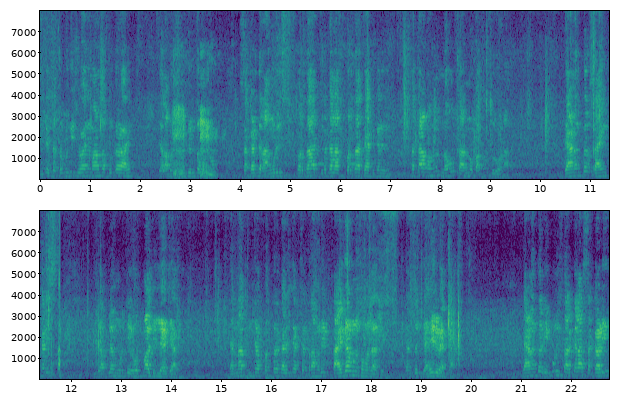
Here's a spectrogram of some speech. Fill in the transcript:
तिथे छत्रपती शिवाजी महाराजांचा पुतळा आहे ज्याला आपण शिवतीर्थ म्हणतो. सकाळी ते रांगोळी स्पर्धा चित्रकला स्पर्धा त्या ठिकाणी सकाळपासून नऊ साडेनऊपासून सुरू होणार आहे. त्यानंतर सायंकाळी जे आपल्या मूळचे यवतमाळ जिल्ह्याचे आहेत. त्यांना तुमच्या पत्रकारितेच्या क्षेत्रामध्ये टायगर म्हणून समजलं जाते. त्यांचं जाहीर व्याख्यान. त्यानंतर एकोणीस तारखेला सकाळी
